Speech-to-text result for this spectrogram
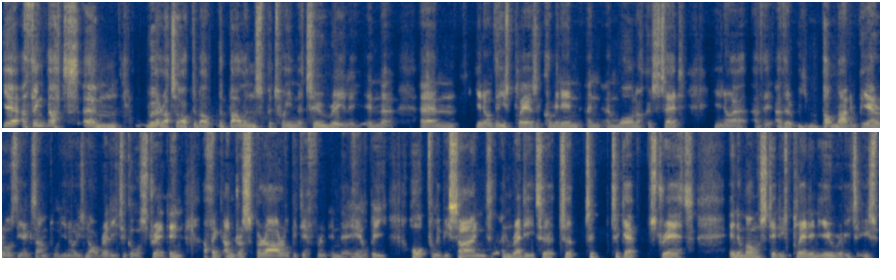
Yeah, I think that's um, where I talked about the balance between the two, really, in that, um, you know, these players are coming in, and, and Warnock has said, you know, are the, are the, Martin Payero is the example. You know, he's not ready to go straight in. I think Andraz Sporar will be different in that he'll be hopefully be signed and ready to to to to get straight in amongst it. He's played in Europe. He's, he's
